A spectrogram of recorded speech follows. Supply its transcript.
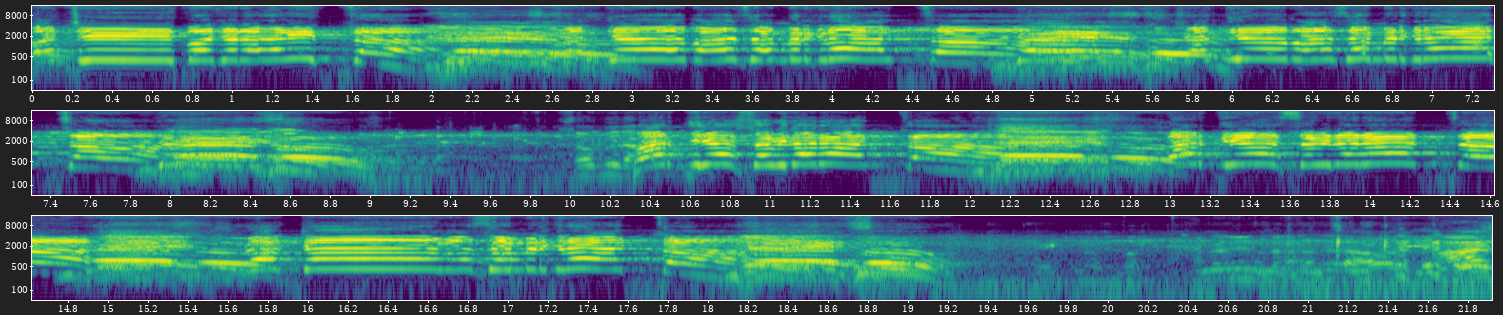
वंचित बहुजन आघाडीचा. सत्य बाळासाहेब आंबेडकरांचा. सत्य बाळासाहेब आंबेडकरांचा. भारतीय संविधानाचा. भारतीय संविधानाचा. डॉक्टर बाबासाहेब आंबेडकरांचा. काल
